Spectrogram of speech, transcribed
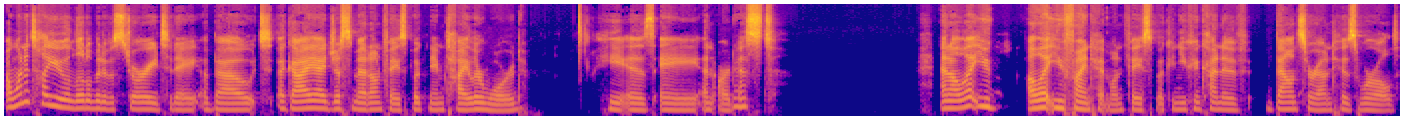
I want to tell you a little bit of a story today about a guy I just met on Facebook named Tyler Ward. He is a an artist. And I'll let you I'll let you find him on Facebook and you can kind of bounce around his world.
